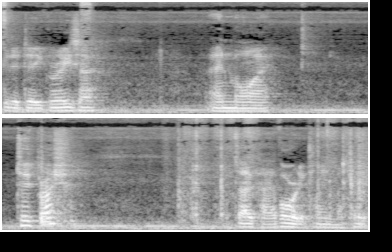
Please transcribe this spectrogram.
bit of degreaser and my toothbrush. It's okay, I've already cleaned my teeth.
